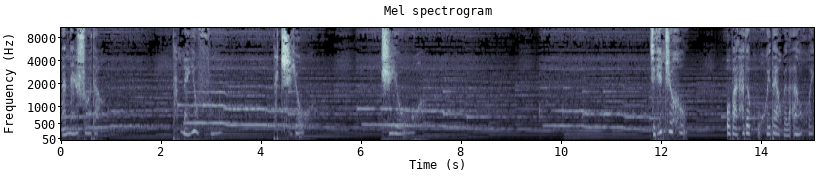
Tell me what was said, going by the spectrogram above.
喃喃说道：“没有父母，他只有我，只有我。”几天之后，我把他的骨灰带回了安徽，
